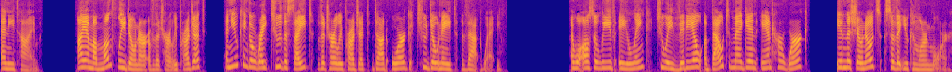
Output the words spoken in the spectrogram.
any time. I am a monthly donor of the Charlie Project, and you can go right to the site, thecharlieproject.org, to donate that way. I will also leave a link to a video about Megan and her work in the show notes so that you can learn more.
